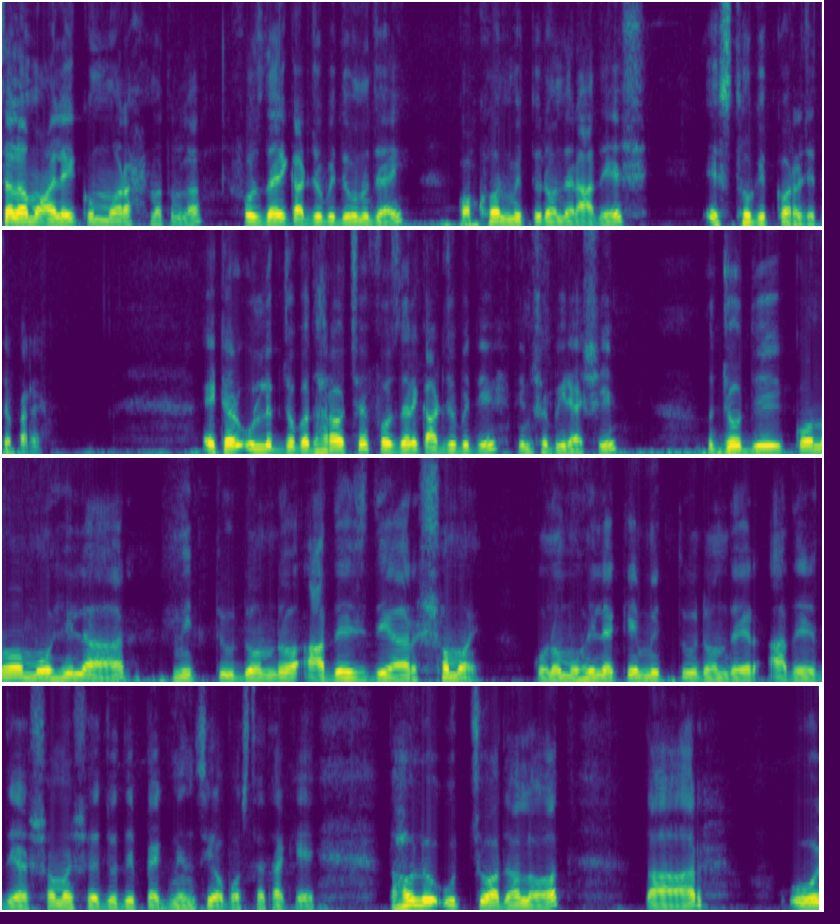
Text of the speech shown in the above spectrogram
সালামু আলাইকুম ওরহমতুল্লাহ ফৌজদারি কার্যবিধি অনুযায়ী কখন মৃত্যুদণ্ডের আদেশ স্থগিত করা যেতে পারে? এটার উল্লেখযোগ্য ধারা হচ্ছে ফৌজদারি কার্যবিধি তিনশো বিরাশি। যদি কোনো মহিলার মৃত্যুদণ্ড আদেশ দেওয়ার সময়, কোনো মহিলাকে মৃত্যুদণ্ডের আদেশ দেওয়ার সময় সে যদি প্রেগনেন্সি অবস্থায় থাকে, তাহলে উচ্চ আদালত তার ওই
